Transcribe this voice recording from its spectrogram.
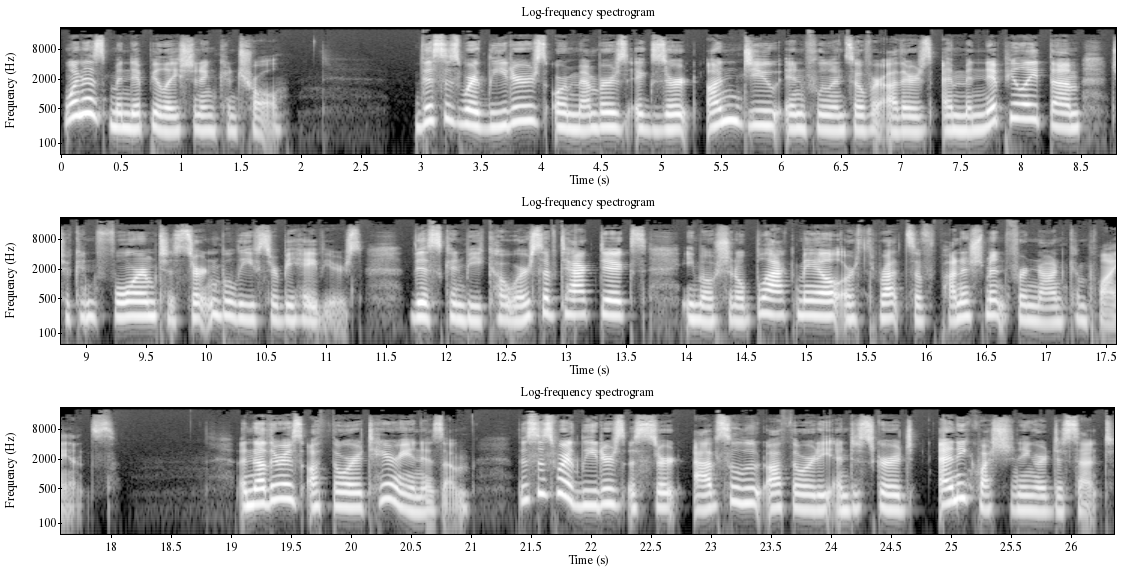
One is manipulation and control. This is where leaders or members exert undue influence over others and manipulate them to conform to certain beliefs or behaviors. This can be coercive tactics, emotional blackmail, or threats of punishment for noncompliance. Another is authoritarianism. This is where leaders assert absolute authority and discourage any questioning or dissent.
